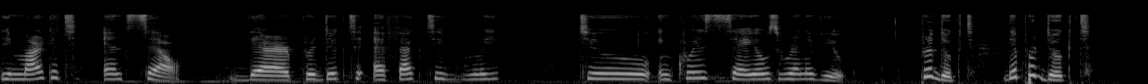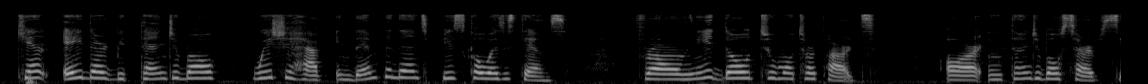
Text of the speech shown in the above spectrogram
the market and sell their product effectively to increase sales revenue. Product The product can either be tangible, which have independent physical existence, from needle to motor parts or intangible service,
